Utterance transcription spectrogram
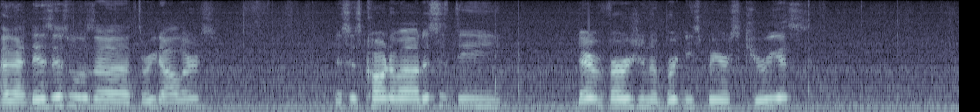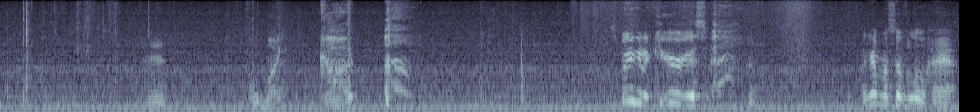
I got this. This was uh, $3. This is Carnival. This is the their version of Britney Spears' Curious. And, oh my god. Speaking of Curious, I got myself a little hat.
